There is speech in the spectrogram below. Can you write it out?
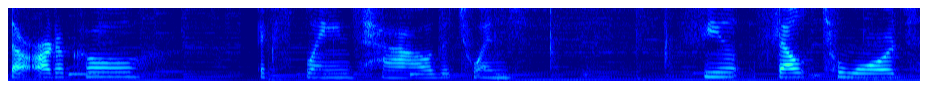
The article explains how the twins feel felt towards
